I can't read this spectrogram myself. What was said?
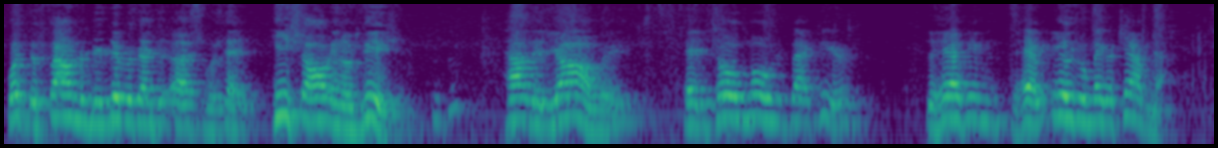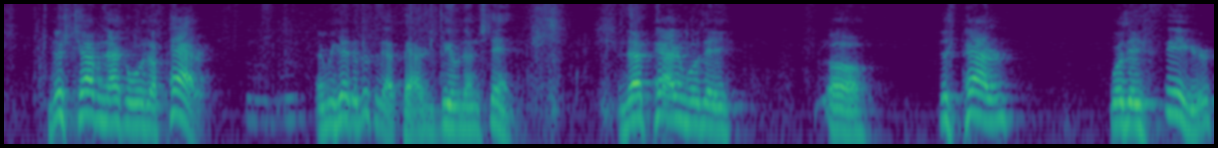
What the founder delivered unto us was that he saw in a vision mm-hmm. how the Yahweh had told Moses back here to have him to have Israel make a tabernacle. This tabernacle was a pattern. Mm-hmm. And we had to look at that pattern to be able to understand it. And that pattern was a uh, this pattern was a figure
